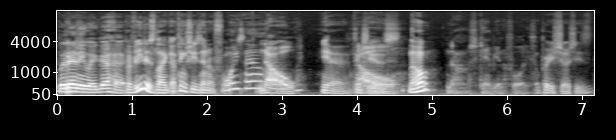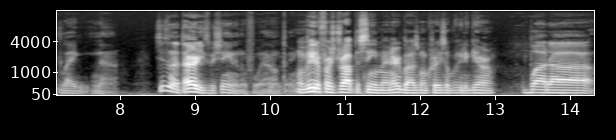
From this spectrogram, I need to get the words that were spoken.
But, anyway, go ahead. But Vida's like I think she's in her forties now. No, Yeah, I think she is. No. no, she can't be in her forties. I'm pretty sure she's like, nah, she's in her thirties, but she ain't in her forties. I don't think. When Vida first dropped the scene, man, everybody was going crazy over Vida Guerra. But uh,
